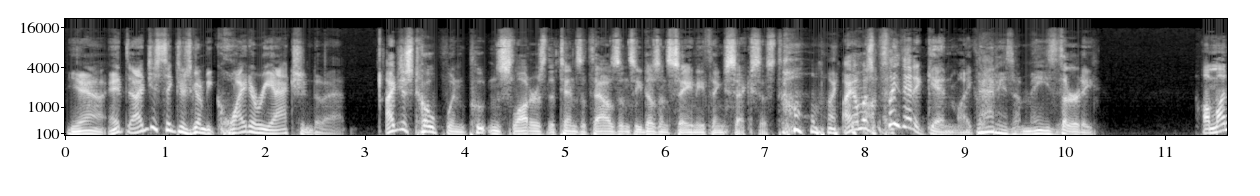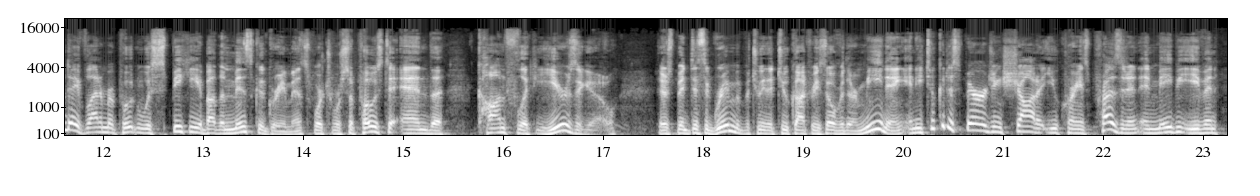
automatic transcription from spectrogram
Yeah, it, I just think there's going to be quite a reaction to that. I just hope when Putin slaughters the tens of thousands, he doesn't say anything sexist. Oh my! God. I almost play that again, Michael. That is amazing. Thirty. On Monday, Vladimir Putin was speaking about the Minsk agreements, which were supposed to end the conflict years ago. There's been disagreement between the two countries over their meaning, and he took a disparaging shot at Ukraine's president and maybe even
